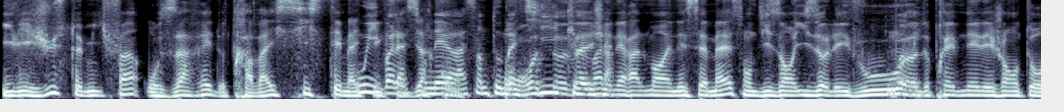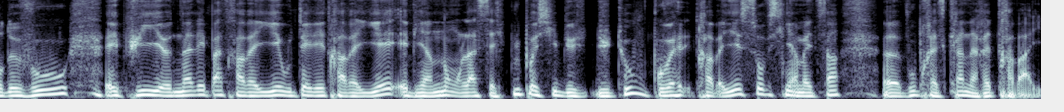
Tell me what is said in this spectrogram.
Il est juste mis fin aux arrêts de travail systématiques. Oui, voilà, si on est asymptomatique. On recevait généralement un SMS en disant isolez-vous, de prévenir les gens autour de vous, et puis n'allez pas travailler ou télétravailler eh bien non, là c'est plus possible du, tout. Vous pouvez aller travailler, sauf si un médecin euh, vous prescrit un arrêt de travail.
